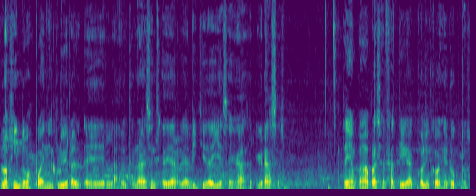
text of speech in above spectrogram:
Los síntomas pueden incluir eh, la alternancia entre diarrea líquida y heces grasas. También pueden aparecer fatiga, cólicos y eructos.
